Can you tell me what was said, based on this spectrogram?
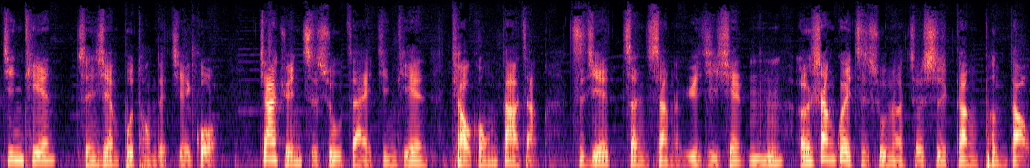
今天呈现不同的结果。加权指数在今天跳空大涨，直接站上了月季线。嗯哼，而上柜指数呢，则是刚碰到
